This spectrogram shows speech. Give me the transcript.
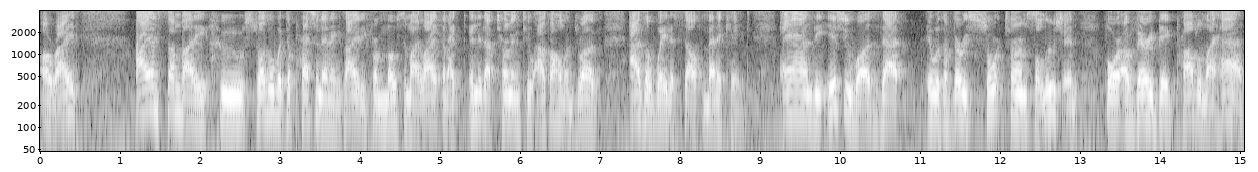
all right? I am somebody who struggled with depression and anxiety for most of my life and I ended up turning to alcohol and drugs as a way to self-medicate. And the issue was that it was a very short-term solution for a very big problem I had.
